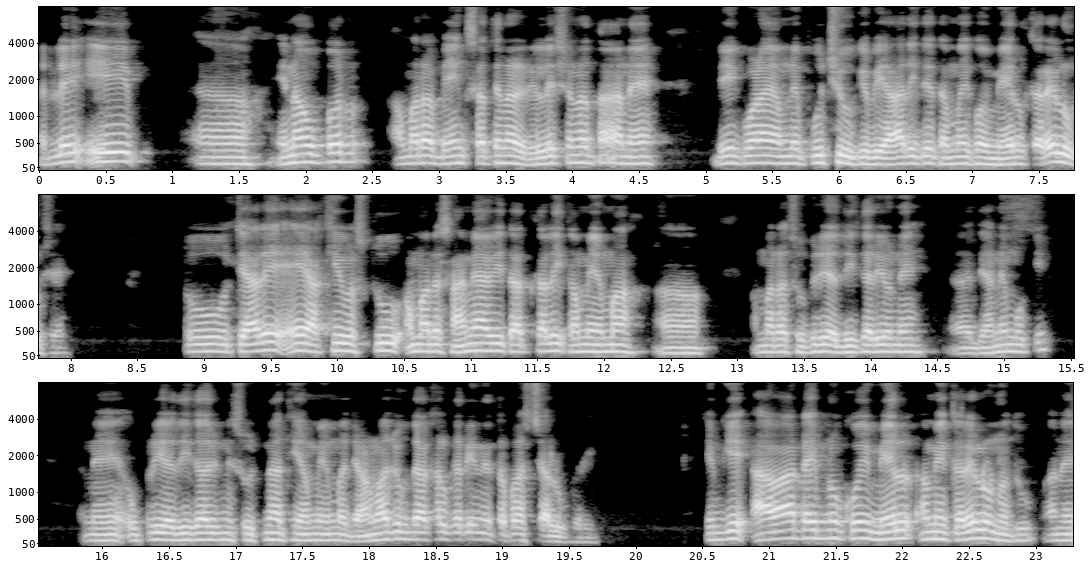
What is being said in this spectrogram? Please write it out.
એટલે એ એના ઉપર અમારા બેંક સાથેના રિલેશન હતા અને બેંકવાળાએ અમને પૂછ્યું કે ભાઈ આ રીતે તમે કોઈ મેલ કરેલું છે? તો ત્યારે એ આખી વસ્તુ અમારે સામે આવી. તાત્કાલિક અમે એમાં અમારા સુપ્રિય અધિકારીઓને ધ્યાને મૂકી અને ઉપરી અધિકારીની સૂચનાથી અમે એમાં જાણવાજોગ દાખલ કરીને તપાસ ચાલુ કરી. કેમ કે આવા ટાઈપનું કોઈ મેલ અમે કરેલું નહોતું અને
